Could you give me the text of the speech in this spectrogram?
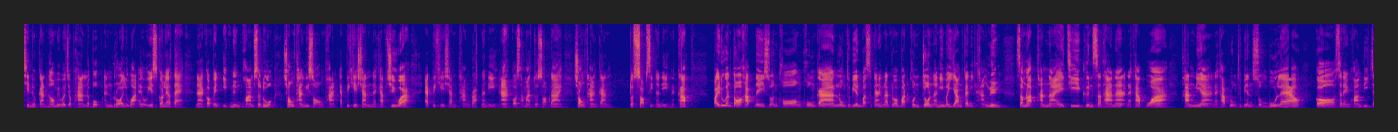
เช่นเดียวกันเนาะไม่ว่าจะผ่านระบบ Android หรือว่า iOS ก็แล้วแต่นะก็เป็นอีกหนึ่งความสะดวกช่องทางที่ 2 ผ่านแอปพลิเคชันนะครับชื่อว่าแอปพลิเคชันทางรัฐนั่นเองอะก็สามารถตรวจสอบได้ช่องทางการตรวจสอบสิทธิ์นั่นเองนะครับ ไปดูกันต่อครับในส่วนของโครงการลงทะเบียนบัตรสวัสดิการแห่งรัฐหรือว่าบัตรคนจน อันนี้มาย้ำกันอีกครั้งหนึ่งสำหรับท่านไหนที่ขึ้นสถานะนะครับว่าท่านเนี่ยนะครับลงทะเบียนสมบูรณ์แล้ว ก็แสดงความดีใจ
